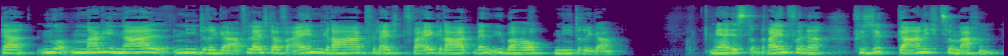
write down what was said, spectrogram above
da nur marginal niedriger, vielleicht auf ein Grad, vielleicht zwei Grad, wenn überhaupt niedriger. Mehr ist rein von der Physik gar nicht zu machen.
